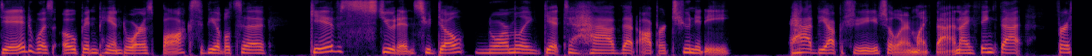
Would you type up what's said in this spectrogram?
did was open Pandora's box to be able to give students who don't normally get to have that opportunity, had the opportunity to learn like that. And I think that for a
